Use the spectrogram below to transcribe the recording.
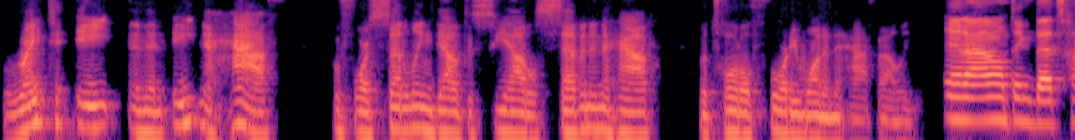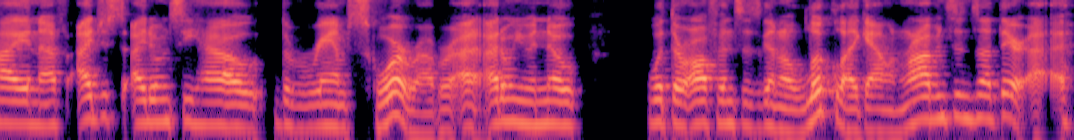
right to eight, and then eight and a half before settling down to Seattle seven and a half, the total 41 and a half. And I don't think that's high enough. I just I don't see how the Rams score, Robert. I, I don't even know what their offense is gonna look like. Allen Robinson's not there. I,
